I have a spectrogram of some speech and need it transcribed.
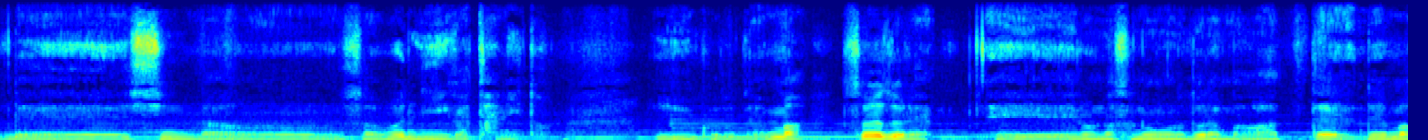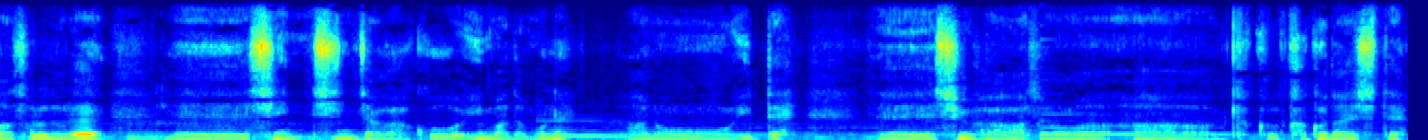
で親鸞さんは新潟にということで、まあ、それぞれ、えー、いろんなその後のドラマがあってで、まあ、それぞれ、えー、信者がこう今でもね、あのいて、えー、宗派がそのまま拡大して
